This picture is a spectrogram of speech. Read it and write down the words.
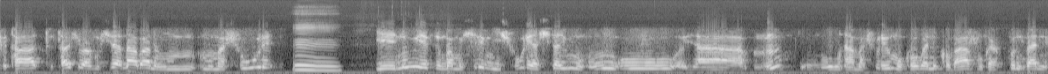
tuta- tutashobora gushyira n'abana mu mm. Ye n'uwihevye ngo amushyire mu ishure yashira y'umuhungu ya mm, ubu nta mashure y'umukobwa niko bavuga kuko ntibani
